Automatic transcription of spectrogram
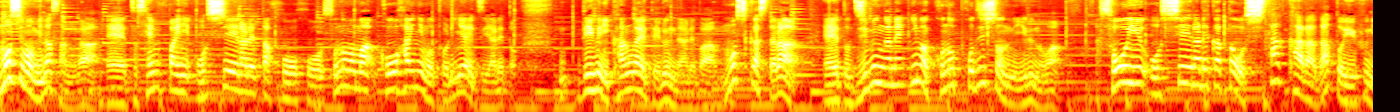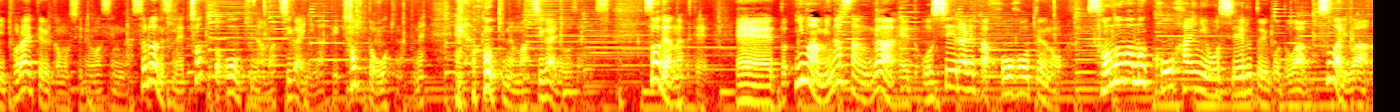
うもしも皆さんが、えーと、先輩に教えられた方法をそのまま後輩にもとりあえずやれとっていうふうに考えているんであればもしかしたら、えーと自分がね今このポジションにいるのはそういう教えられ方をしたからだというふうに捉えてるかもしれませんがそれはですねちょっと大きな間違いになってちょっと大きなってね 大きな間違いでございます。そうではなくて、えーと、今皆さんが、えーと、教えられた方法というのをそのまま後輩に教えるということはつまりは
